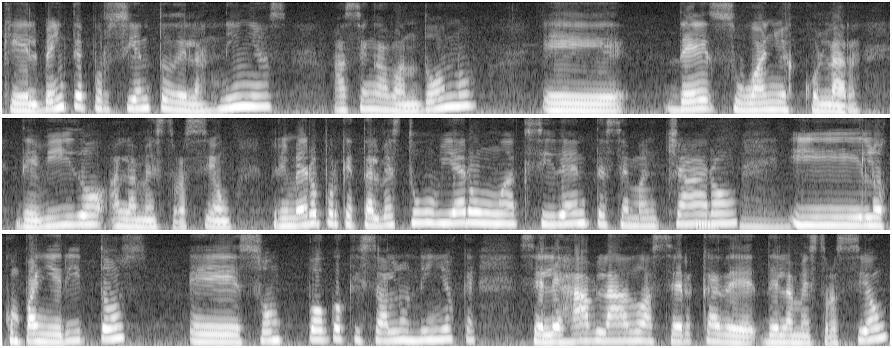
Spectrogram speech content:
que el 20% de las niñas hacen abandono eh, de su año escolar debido a la menstruación. Primero porque tal vez tuvieron un accidente, se mancharon y los compañeritos eh, son pocos quizás los niños que se les ha hablado acerca de la menstruación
